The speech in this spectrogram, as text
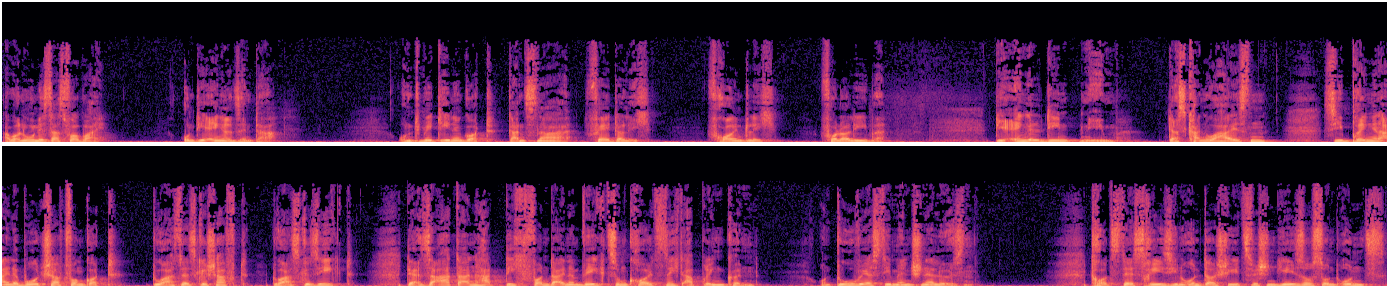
Aber nun ist das vorbei. Und die Engel sind da. Und mit ihnen Gott, ganz nahe, väterlich, freundlich, voller Liebe. Die Engel dienten ihm. Das kann nur heißen, sie bringen eine Botschaft von Gott. Du hast es geschafft. Du hast gesiegt. Der Satan hat dich von deinem Weg zum Kreuz nicht abbringen können. und du wirst die Menschen erlösen. Trotz des riesigen Unterschieds zwischen Jesus und uns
